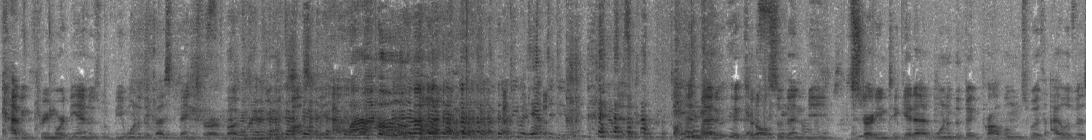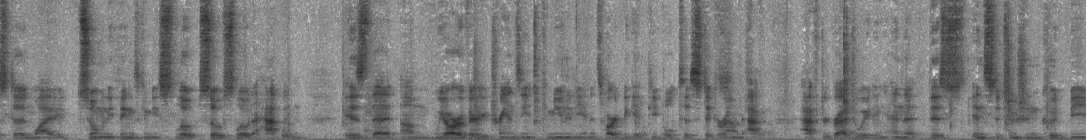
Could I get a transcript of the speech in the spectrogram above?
having three more Deannas would be one of the best bangs for our buck we could possibly have. We would have to do And that it, it could also then be starting to get at one of the big problems with Isla Vista and why so many things can be slow, so slow to happen, is that um, we are a very transient community and it's hard to get people to stick around af- after graduating, and that this institution could be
